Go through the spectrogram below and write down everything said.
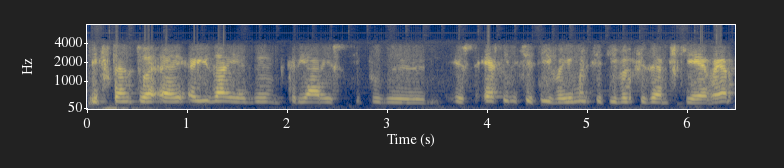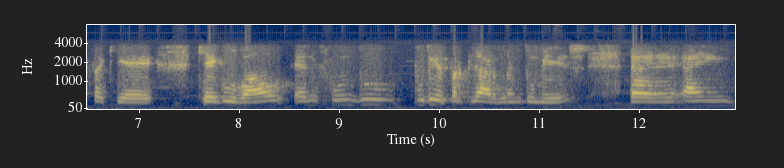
E, portanto, a, a ideia de, de, criar este tipo de. Este, esta iniciativa e uma iniciativa que fizemos que é aberta, que é, que é global, é, no fundo, poder partilhar durante um mês uh, em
